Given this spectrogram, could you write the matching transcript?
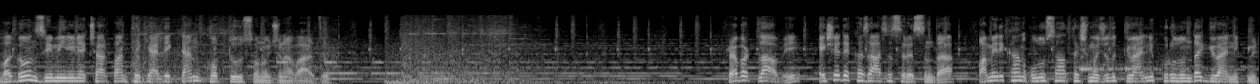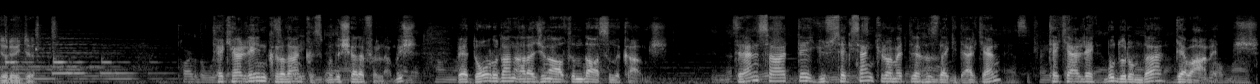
vagon zeminine çarpan tekerlekten koptuğu sonucuna vardı. Robert Lowery, Eşede kazası sırasında Amerikan Ulusal Taşımacılık Güvenlik Kurulu'nda güvenlik müdürüydü. Tekerleğin kırılan kısmı dışarı fırlamış ve doğrudan aracın altında asılı kalmış. Tren saatte 180 kilometre hızla giderken tekerlek bu durumda devam etmiş.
